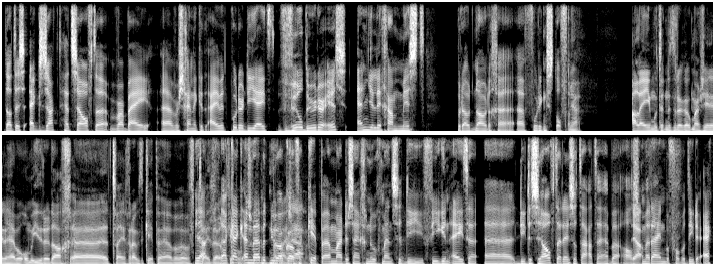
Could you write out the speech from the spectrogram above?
Dat is exact hetzelfde, waarbij eh, waarschijnlijk het eiwitpoederdieet veel duurder is en je lichaam mist broodnodige eh, voedingsstoffen. Ja. Alleen je moet er natuurlijk ook maar zin in hebben om iedere dag eh, twee grote kippen te hebben. Of Ja, twee droge ja, kippen kijk, en we hebben het nu ook over van. kip, hè, maar er zijn genoeg mensen die vegan eten, die dezelfde resultaten hebben als Ja. Marijn bijvoorbeeld, die er echt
